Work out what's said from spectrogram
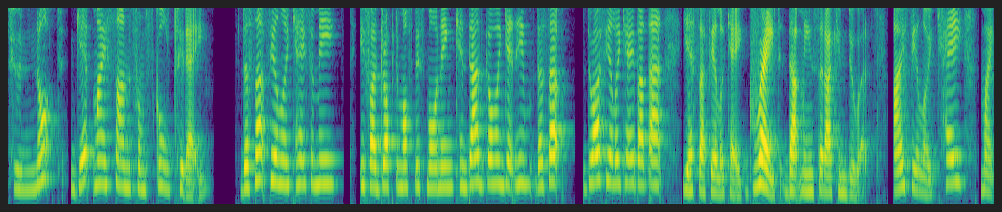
to not get my son from school today? Does that feel okay for me? If I dropped him off this morning, can dad go and get him? Does that do I feel okay about that? Yes, I feel okay. Great. That means that I can do it. I feel okay. My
